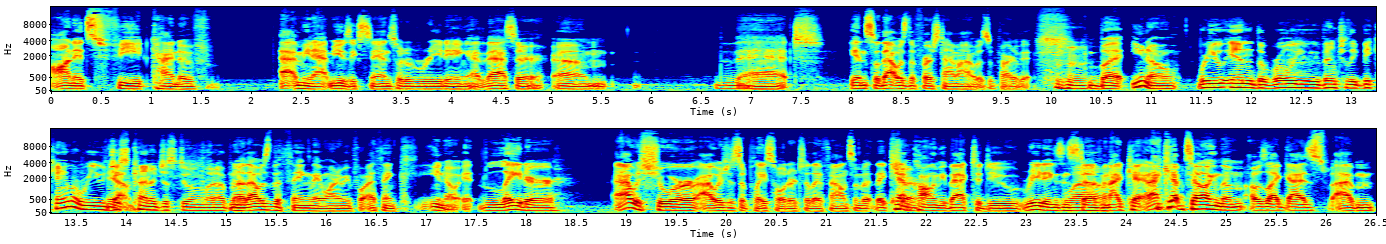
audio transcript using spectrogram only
on its feet kind of, I mean, at Music Stand sort of reading at Vassar. Um, that, and so that was the first time I was a part of it. Mm-hmm. But, you know, Were you in the role you eventually became, or were you just Yeah. kind of just doing whatever? No, that was the thing they wanted me for. I think you know it later, and I was sure I was just a placeholder till they found somebody. They kept Sure. calling me back to do readings and Wow. stuff, and I kept and I kept telling them I was like, guys, I'm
